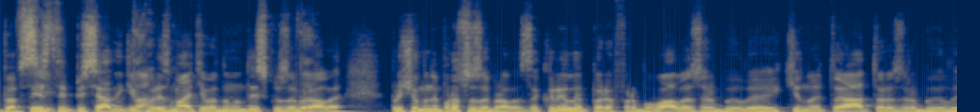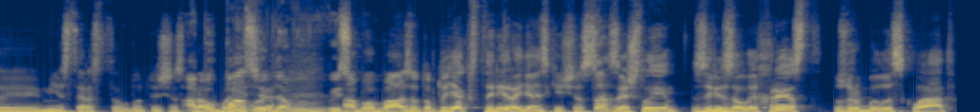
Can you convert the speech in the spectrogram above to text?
Баптисти, Всі. пісятників, Так. харизматів, однодиску забрали. Причому не просто забрали, закрили, перефарбували, зробили кінотеатр, зробили Міністерство внутрішніх справ Або базу для військових. або базу. Тобто, як в старі радянські часи. Так. Зайшли, зрізали хрест, зробили склад.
